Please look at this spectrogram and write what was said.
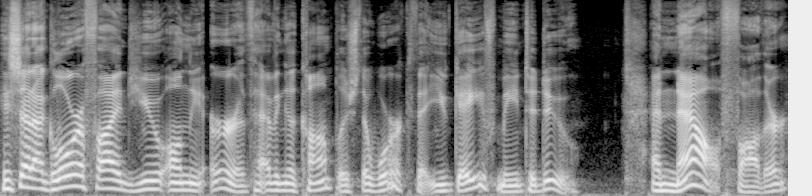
He said, I glorified you on the earth, having accomplished the work that you gave me to do. And now, Father,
